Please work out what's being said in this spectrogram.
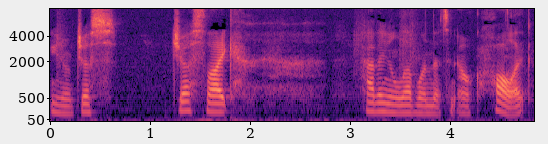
you know, just just like having a loved one that's an alcoholic,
